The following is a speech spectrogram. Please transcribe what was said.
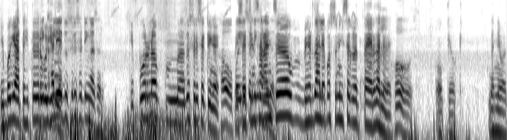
हे बघी आता इथं जर ही खाली आहे बघितलं दुसरी सेटिंग आहे सर ही पूर्ण म, दुसरी सेटिंग आहे. हो, पहिली सचिन setting नाही सरांचं भेट झाल्यापासून हे सगळं तयार झालेलं आहे. हो हो. Okay okay. धन्यवाद.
